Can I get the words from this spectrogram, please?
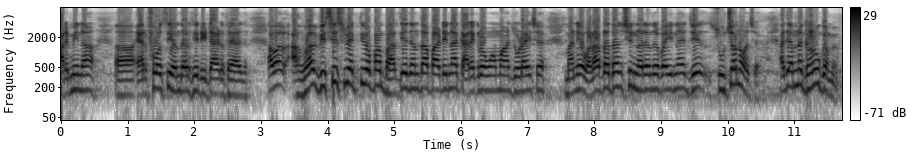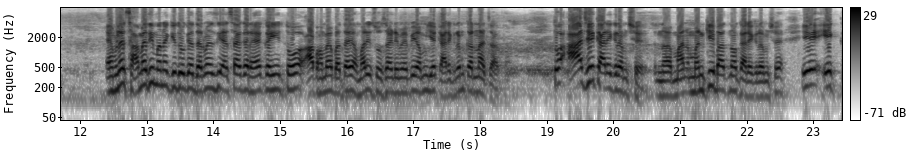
આર્મીના એરફોર્સની અંદરથી રિટાયર થયા છે. આવા આવા વિશિષ્ટ વ્યક્તિઓ પણ ભારતીય જનતા પાર્ટીના કાર્યક્રમોમાં જોડાય છે. માન્ય વડાપ્રધાન શ્રી નરેન્દ્રભાઈને જે સૂચનો છે આજે એમને ઘણું ગમ્યું. એમણે સામેથી મને કીધું કે ધર્મેશજી એસા અગર હે કંઈ તો આપ અમે બતાએ અમારી સોસાયટીમાં બી ભી એ કાર્યક્રમ કરના ચાહતા. તો આ જે કાર્યક્રમ છે મન કી બાતનો કાર્યક્રમ છે એ એક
